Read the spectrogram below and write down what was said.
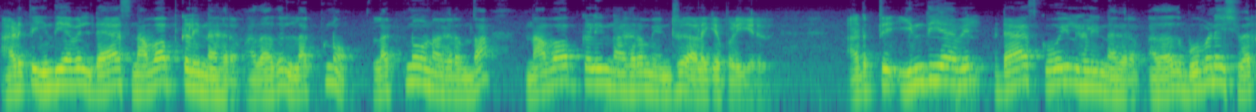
அடுத்து இந்தியாவில் டேஸ் நவாப்களின் நகரம் அதாவது லக்னோ லக்னோ நகரம் தான் நவாப்களின் நகரம் என்று அழைக்கப்படுகிறது. அடுத்து இந்தியாவில் டேஸ் கோயில்களின் நகரம் அதாவது புவனேஸ்வர்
